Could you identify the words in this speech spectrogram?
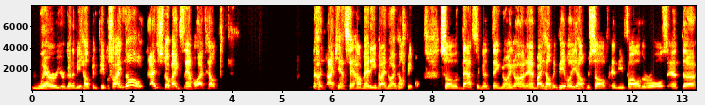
where you're going to be helping people. So I know, I just know by example, I've helped I can't say how many, but I know I've helped people. So that's a good thing going on. And by helping people, you help yourself and you follow the rules. And uh,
